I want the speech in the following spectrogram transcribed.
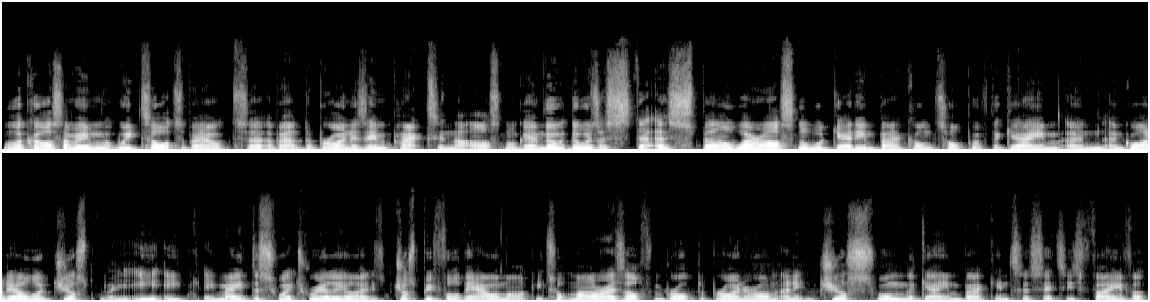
Well, of course, I mean we talked about uh, about De Bruyne's impact in that Arsenal game. There, there was a, st- a, spell where Arsenal were getting back on top of the game, and, and Guardiola just he, he, he made the switch really late, just before the hour mark. He took Mahrez off and brought De Bruyne on, and it just swung the game back into City's favour.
